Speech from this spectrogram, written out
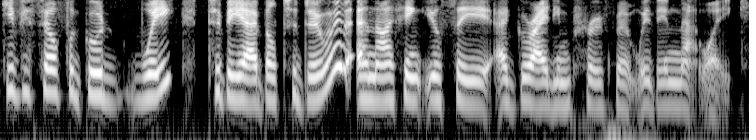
Give yourself a good week to be able able to do it, and I think you'll see a great improvement within that week.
